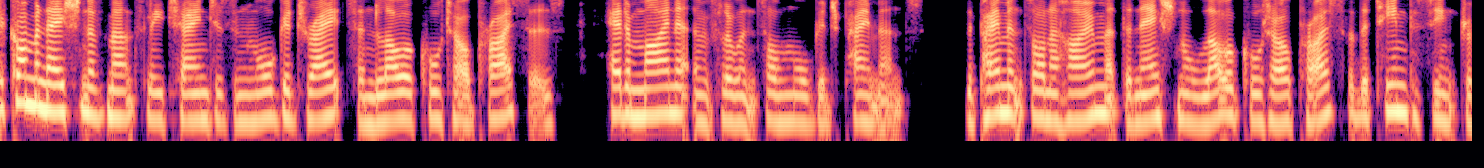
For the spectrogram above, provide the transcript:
The combination of monthly changes in mortgage rates and lower quartile prices had a minor influence on mortgage payments. The payments on a home at the national lower quartile price with a 10%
